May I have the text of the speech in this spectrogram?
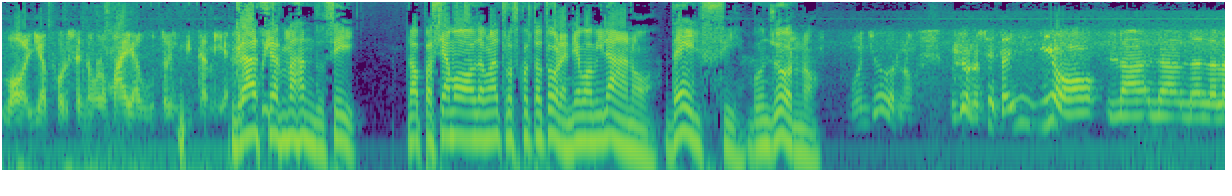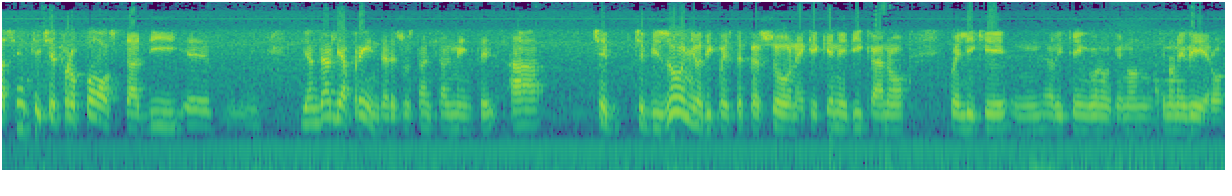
voglia, forse non l'ho mai avuto in vita mia. Grazie Quindi... Armando, sì. No, passiamo da un altro ascoltatore, andiamo a Milano. Delfi, buongiorno. Buongiorno. Buongiorno. Senta, io ho la, la, la, la semplice proposta di, eh, di, andarli a prendere sostanzialmente. A, c'è, c'è, bisogno di queste persone che, che ne dicano quelli che mh, ritengono che non, che non, è vero.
